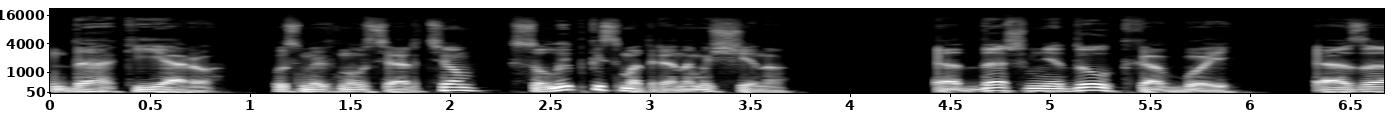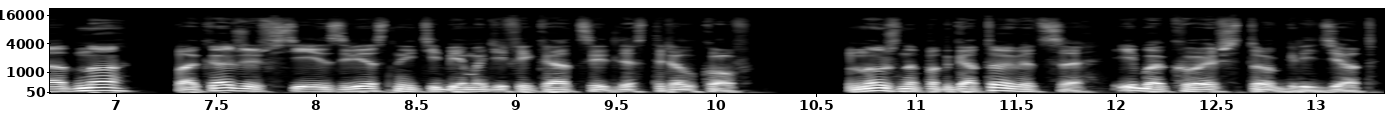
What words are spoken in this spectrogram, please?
«Да, к Яру», — усмехнулся Артем, с улыбкой смотря на мужчину. «Отдашь мне долг, ковбой, а заодно покажешь все известные тебе модификации для стрелков. Нужно подготовиться, ибо кое-что грядет».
